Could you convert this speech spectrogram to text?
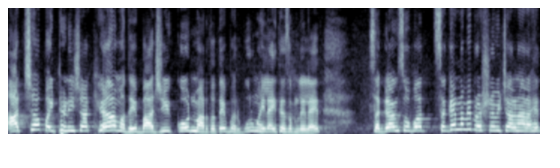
आजच्या पैठणीच्या खेळामध्ये बाजी कोण मारतं ते? भरपूर महिला इथे जमलेल्या आहेत. सगळ्यांसोबत सगळ्यांना मी प्रश्न विचारणार आहेत.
